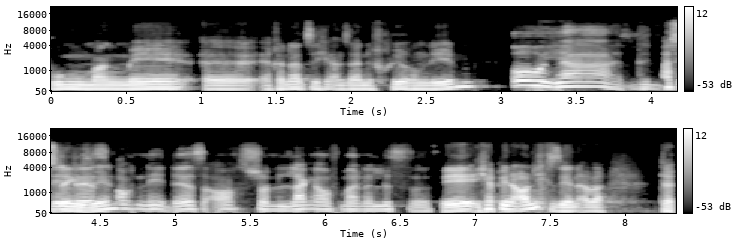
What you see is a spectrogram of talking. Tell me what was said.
Bung Mang Me, äh, erinnert sich an seine früheren Leben. Oh ja, Hast du der, den der ist auch, nee, der ist auch schon lange auf meiner Liste. Nee, ich habe ihn auch nicht gesehen, aber da,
